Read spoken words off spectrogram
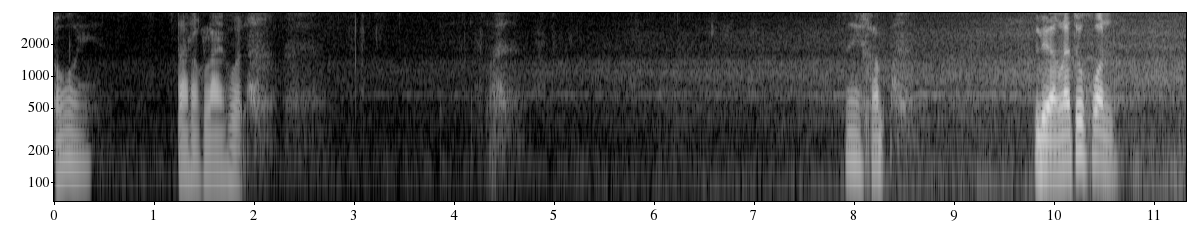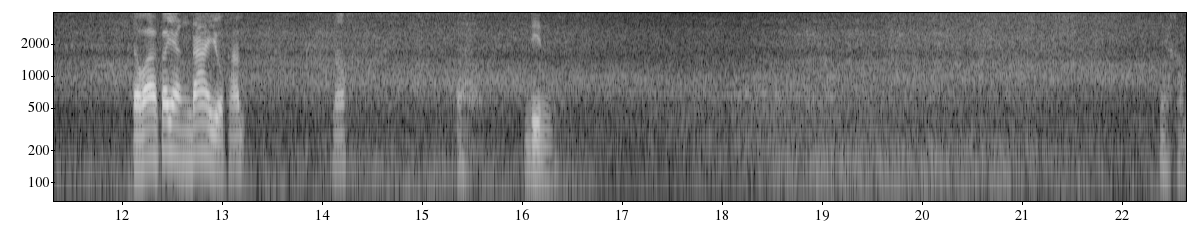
โอ้ย ตาดอกลายพดนี่ครับ เหลืองแล้วทุกคน แต่ว่าก็ยังได้อยู่ครับ เนาะอะดิน นี่ครับ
